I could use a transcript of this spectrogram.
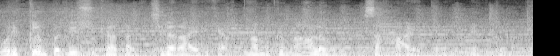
ഒരിക്കലും പ്രതീക്ഷിക്കാത്ത ചിലരായിരിക്കാം നമുക്ക് നാളെ ഒരു സഹായത്തിന് എത്തുക.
